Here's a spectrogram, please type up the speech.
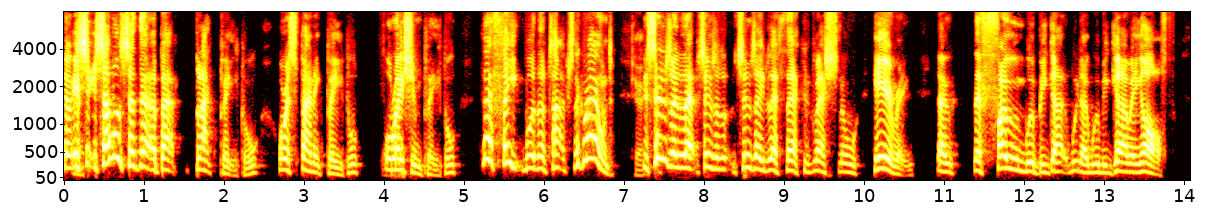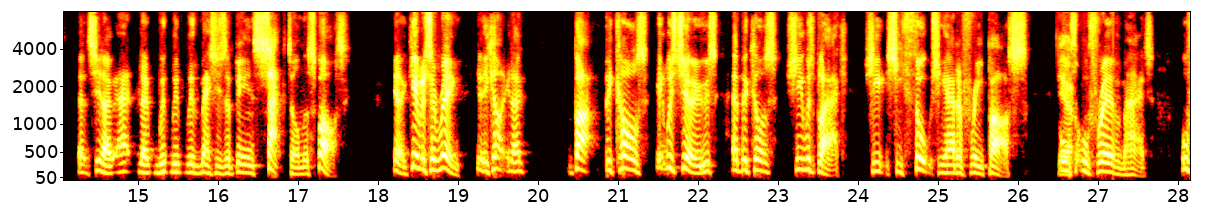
You know, if, if someone said that about black people or Hispanic people or Asian people, their feet wouldn't have touched the ground. Yeah. As soon as they left, as soon as, as soon as they left their congressional hearing, you know, their phone would be go, you know, would be going off. That's you know, at, know with, with, with messages of being sacked on the spot. You know, give us a ring. You, know, you can't, you know, but because it was Jews and because she was black, she she thought she had a free pass. Yeah. All, all three of them had. All,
